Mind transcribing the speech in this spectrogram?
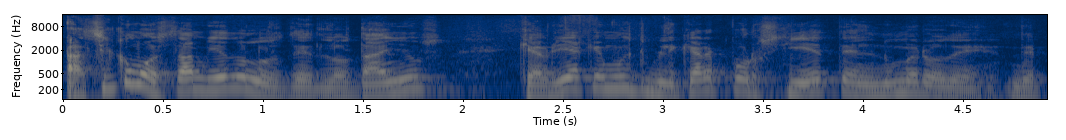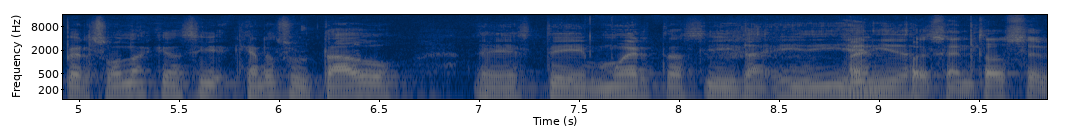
así como están viendo los, de, los daños, que habría que multiplicar por siete el número de, de personas que han, que han resultado eh, este, muertas y, y- Bueno, heridas. pues entonces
